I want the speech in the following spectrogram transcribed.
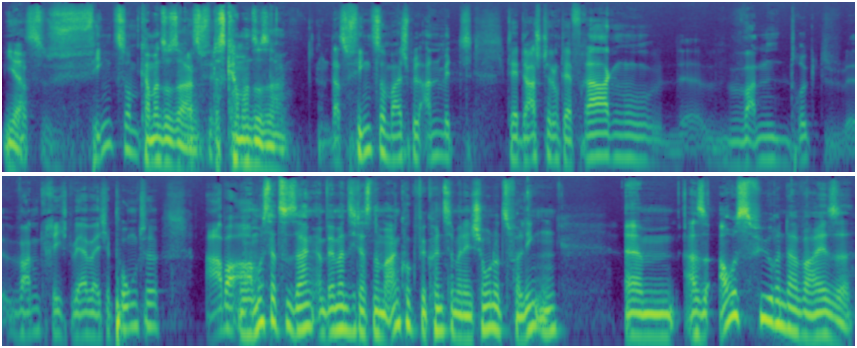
ja, Das fing zum kann man so sagen. Das, Das kann man so sagen. das fing zum Beispiel an mit der Darstellung der Fragen, äh, wann drückt, wann kriegt wer welche Punkte. Aber man muss dazu sagen, wenn man sich das nochmal anguckt, wir können es ja mal in den Shownotes verlinken, ähm, also ausführenderweise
